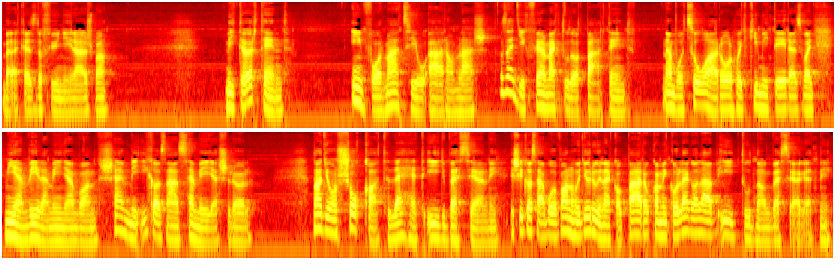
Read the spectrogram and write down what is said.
belekezd a fűnyírásba. Mi történt? Információ áramlás. Az egyik fél megtudott pár tényt. Nem volt szó arról, hogy ki mit érez, vagy milyen véleményen van. Semmi igazán személyesről. Nagyon sokat lehet így beszélni, és igazából van, hogy örülnek a párok, amikor legalább így tudnak beszélgetni.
